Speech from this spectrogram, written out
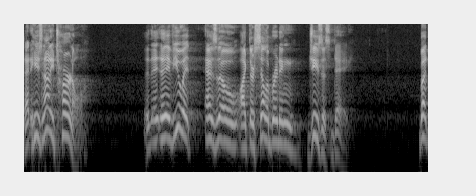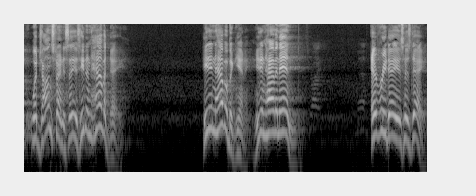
that he's not eternal. They, they view it as though, like, they're celebrating Jesus' day. But what John's trying to say is he didn't have a day. He didn't have a beginning, He didn't have an end. Every day is His day.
